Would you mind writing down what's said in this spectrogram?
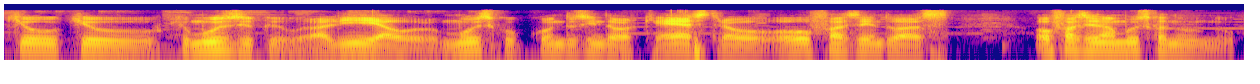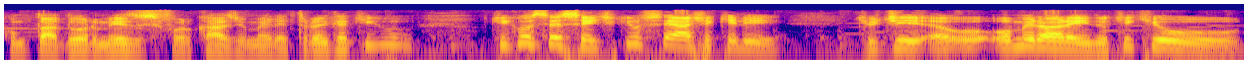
que o, que o, que o músico ali, o músico conduzindo a orquestra ou, ou fazendo as ou fazendo a música no, no, computador mesmo, se for o caso de uma eletrônica, o que, o que, você sente? O que você acha que ele. Que o, ou melhor ainda, o que, que, o,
